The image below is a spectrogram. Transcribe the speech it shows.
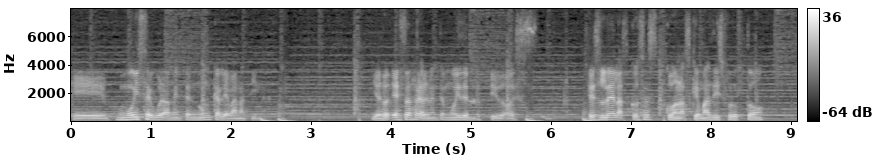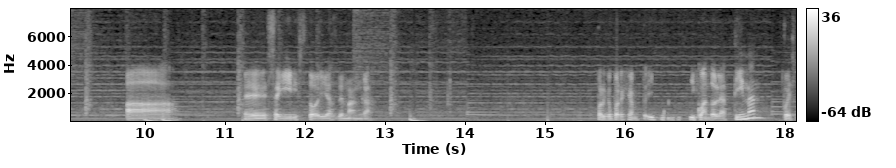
que muy seguramente nunca le van a atinar. Y eso, eso es realmente muy divertido. Es, es de las cosas con las que más disfruto a eh, seguir historias de manga. Porque, por ejemplo, y, y cuando le atinan, pues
